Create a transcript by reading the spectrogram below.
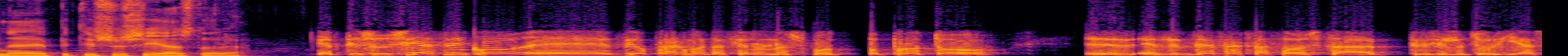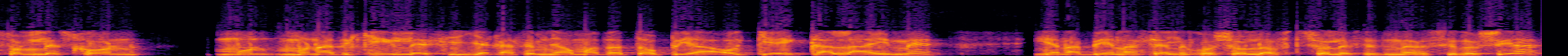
Ναι, επί της ουσίας τώρα. Επί της ουσίας, Νίκο, ε, δύο πράγματα θέλω να σου πω. Το πρώτο, ε, ε, δεν θα σταθώ στα της λειτουργίας των λεσχών, μον- μοναδική λέσχη για κάθε μια ομάδα, τα οποία, οκ, καλά είναι, για να μπει ένας έλεγχος σε, όλο αυτή- σε όλη αυτή την ασυδοσία.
